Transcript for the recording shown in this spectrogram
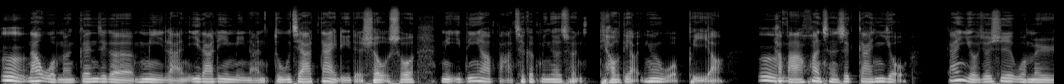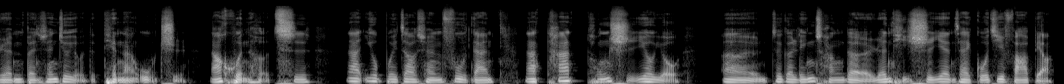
嗯，那我们跟这个米兰意大利米兰独家代理的时候说，你一定要把这个丙二醇挑掉，因为我不要，嗯，他把它换成是甘油，甘油就是我们人本身就有的天然物质，然后混合吃，那又不会造成负担，那它同时又有呃这个临床的人体实验在国际发表，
